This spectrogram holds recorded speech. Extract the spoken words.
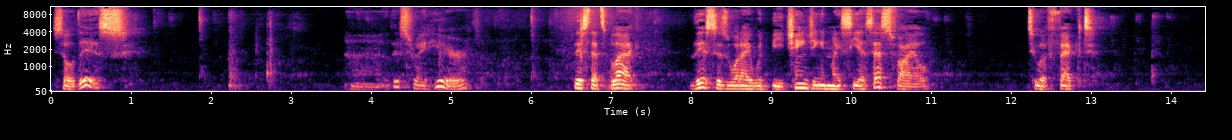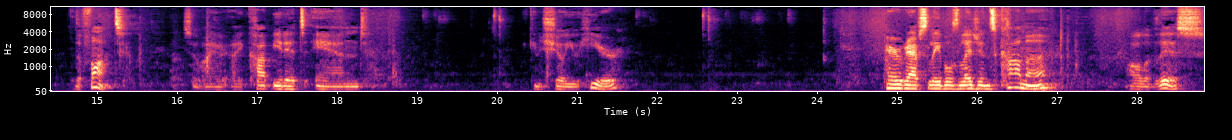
So this, uh, this right here, this that's black, this is what I would be changing in my CSS file to affect the font. So I, I copied it and I can show you here. Paragraphs, labels, legends, comma, all of this.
